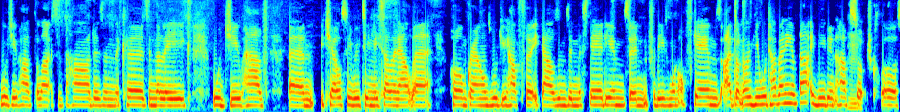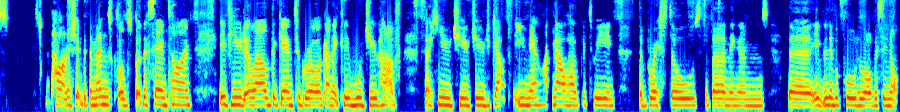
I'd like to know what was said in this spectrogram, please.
Would you have the likes of the Harders and the Kerrs in the league? Would you have um, Chelsea routinely selling out their home grounds? Would you have 30,000 in the stadiums and for these one-off games? I don't know if you would have any of that if you didn't have mm. such close partnership with the men's clubs, but at the same time, if you'd allowed the game to grow organically, would you have the huge, huge, huge gap that you now now have between the Bristols, the Birminghams, the Liverpool, who are obviously not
